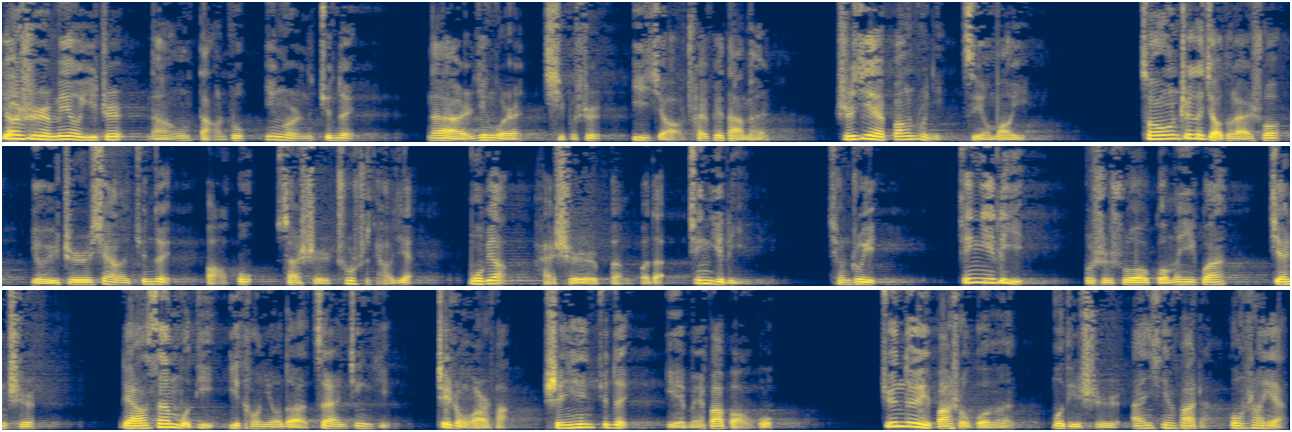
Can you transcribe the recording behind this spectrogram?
要是没有一支能挡住英国人的军队，那英国人岂不是一脚踹飞大门，直接帮助你自由贸易？从这个角度来说，有一支像样的军队保护算是初始条件，目标还是本国的经济利益。请注意，经济利益不是说国门一关，坚持两三亩地一头牛的自然经济这种玩法，神仙军队也没法保护。军队把守国门，目的是安心发展工商业，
